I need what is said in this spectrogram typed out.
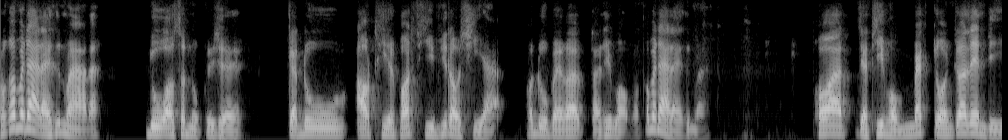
มันก็ไม่ได้อะไรขึ้นมานะ ดูเอาสนุกเฉยๆกับดูเอาเทีมเพราะทีมที่เราเชียร์เพราะดูไปก็ตามที่บอกมันก็ไม่ได้อะไรขึ้นมา เพราะว่าอย่างทีมผม Mac Jones ก็เล่นดี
